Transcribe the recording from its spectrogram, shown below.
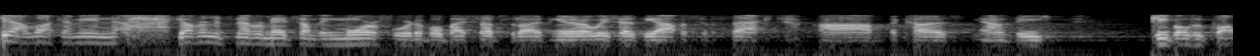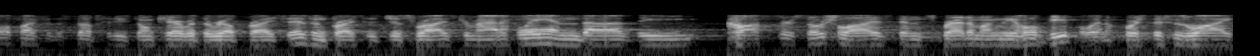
Yeah, look, I mean, government's never made something more affordable by subsidizing it. It always has the opposite effect uh, because you know the people who qualify for the subsidies don't care what the real price is, and prices just rise dramatically, and uh, the costs are socialized and spread among the whole people. And of course, this is why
